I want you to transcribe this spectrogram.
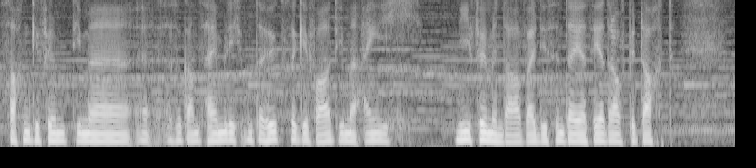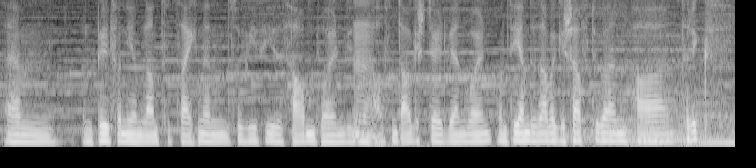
Sachen gefilmt, die man, äh, also ganz heimlich unter höchster Gefahr, die man eigentlich nie filmen darf, weil die sind da ja sehr darauf bedacht, ähm, ein Bild von ihrem Land zu zeichnen, so wie sie es haben wollen, wie sie mhm. nach außen dargestellt werden wollen. Und sie haben das aber geschafft über ein paar Tricks,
